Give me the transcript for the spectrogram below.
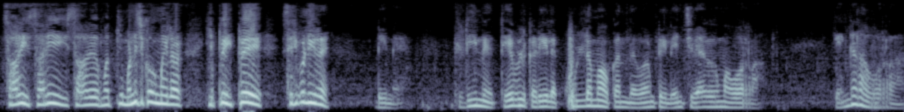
சாரி சாரி சாரி மத்தி மன்னிச்சுக்கோங்க மிலாட் இப்ப இப்ப சரி பண்ணிடுறேன். அப்படின்னு திடீர்னு டேபிள் கடியில குள்ளமா உட்காந்து வேம்டையில் எஞ்சி வேகமா ஓடுறான். எங்கடா ஓடுறான்?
